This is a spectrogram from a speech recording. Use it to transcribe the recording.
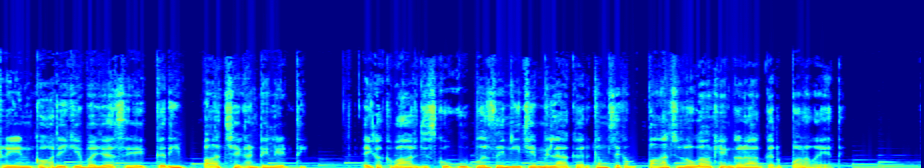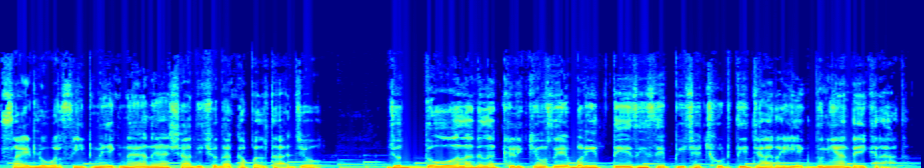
ट्रेन कोहरे की वजह से करीब पाँच छह घंटे लेट थी एक अखबार जिसको ऊपर से नीचे मिलाकर कम से कम पाँच लोग आँखें गड़ा कर पढ़ रहे थे। साइड लोअर सीट में एक नया नया शादीशुदा कपल था जो जो दो अलग अलग खिड़कियों से बड़ी तेज़ी से पीछे छूटती जा रही एक दुनिया देख रहा था।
